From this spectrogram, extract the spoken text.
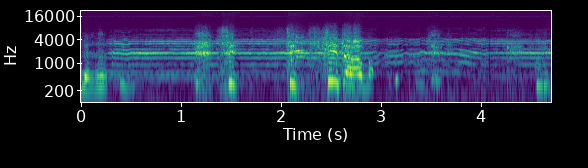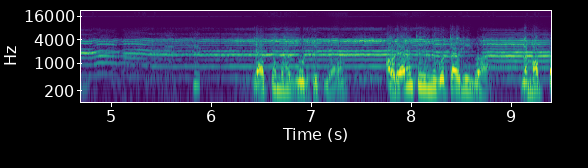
ನ- ಸೀ- ಸೀ- ಸೀತಾರಾಮ. ಯಾಕಮ್ಮ ಹಾಗೆ ನೋಡ್ತಿದ್ಯಾ ಅವ್ರು ಯಾರಂತ ನಿನ್ನ ಗೊತ್ತಾಗ್ಲಿಲ್ವಾ? ನಮ್ಮಪ್ಪ?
